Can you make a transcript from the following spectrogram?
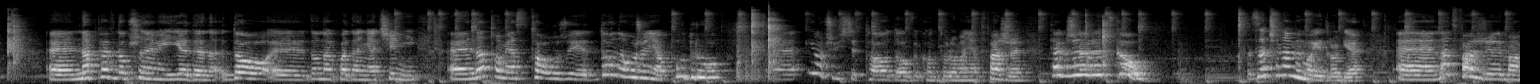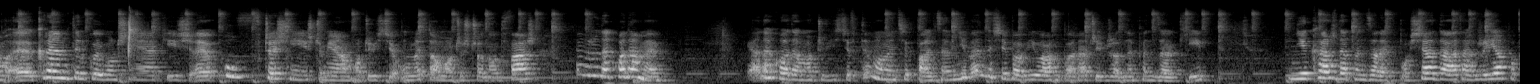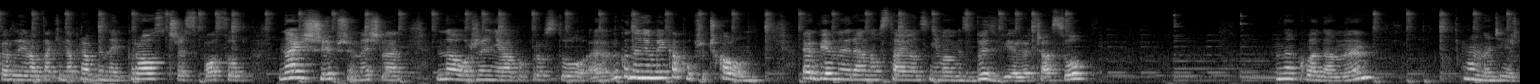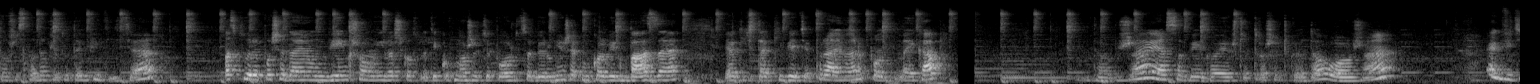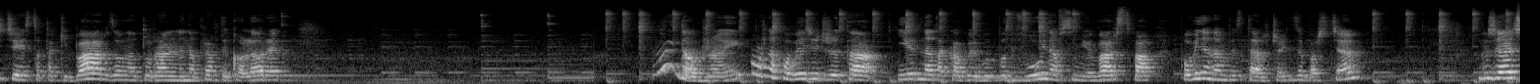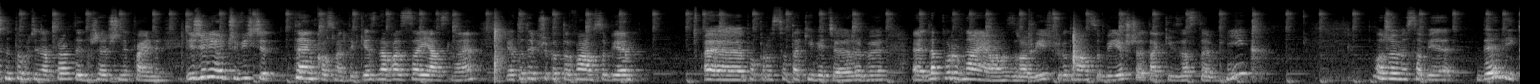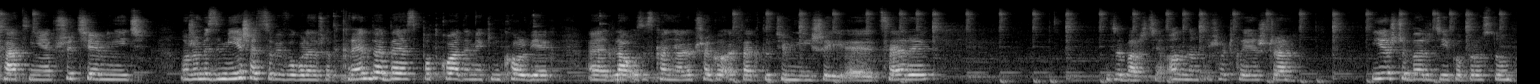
Na pewno przynajmniej jeden do, e, do nakładania cieni. E, Natomiast to użyję do nałożenia pudru e, i oczywiście to do wykonturowania twarzy. Także let's go! Zaczynamy moje drogie. E, Na twarzy mam e, krem tylko i wyłącznie jakiś e. Wcześniej jeszcze miałam oczywiście umytą, oczyszczoną twarz. Także nakładamy. Ja nakładam oczywiście w tym momencie palcem. Nie będę się bawiła chyba raczej w żadne pędzelki. Nie każda pędzelek posiada, także ja pokazuję Wam taki naprawdę najprostszy sposób, najszybszy myślę, nałożenia po prostu e, wykonania make-upu przed szkołą. Jak wiemy, rano wstając nie mamy zbyt wiele czasu. Nakładamy. Mam nadzieję, że to wszystko dobrze tutaj widzicie. Was, które posiadają większą ilość kosmetyków, możecie położyć sobie również jakąkolwiek bazę, jakiś taki, wiecie, primer pod make-up. Dobrze, ja sobie go jeszcze troszeczkę dołożę. Jak widzicie, jest to taki bardzo naturalny, naprawdę kolorek. No i dobrze, i można powiedzieć, że ta jedna taka jakby podwójna w sumie warstwa powinna nam wystarczyć. Zobaczcie. Grzeczny to będzie naprawdę grzeczny, fajny. Jeżeli oczywiście ten kosmetyk jest dla Was za jasny, ja tutaj przygotowałam sobie e, po prostu taki, wiecie, żeby e, dla porównania zrobić, przygotowałam sobie jeszcze taki zastępnik. Możemy sobie delikatnie przyciemnić, możemy zmieszać sobie w ogóle na przykład krem BB z podkładem jakimkolwiek e, dla uzyskania lepszego efektu, ciemniejszej e, cery. Zobaczcie, on nam troszeczkę jeszcze, jeszcze bardziej po prostu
